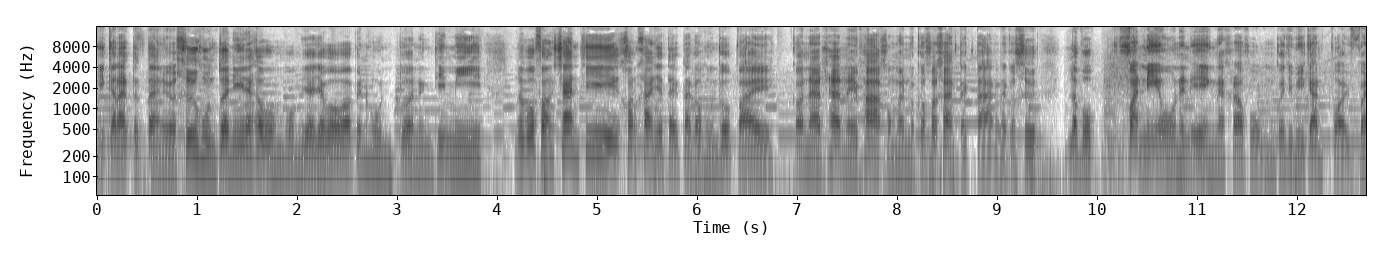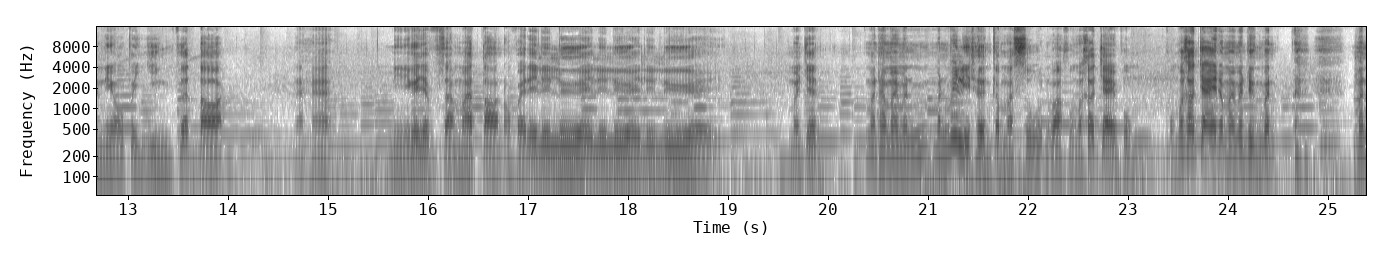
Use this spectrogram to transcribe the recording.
เอกลักษณ์ต่างๆดีกว่าคือหุ่นตัวนี้นะครับผมผมอยากจะบอกว่าเป็นหุ่นตัวหนึ่งที่มีระบบฟังก์ชันที่ค่อนข้างจะแตกต่างกับหุ่นทั่วไป ก็นะถ้าในภาคของมันมันก็ค่อนข้างแตกต่าง แล้วก็คือระบบฟันเนลนั่นเองนะครับผมก็จะมีการปล่อยฟันเนลไปยิงเพื่อตอดนะฮะนี่นี่ก็จะสามารถตอดออกไปได้เรื่อยๆเรื่อยๆเรื่อยๆมันจะมันทำไมมันมันไม่รีเทิร์นกลับมาศูนย์วะผมไม่เข้าใจผมผมไม่เข้าใจทำไมมันถึงมันมัน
